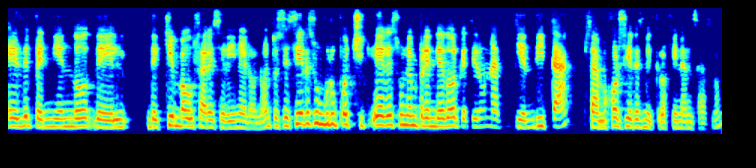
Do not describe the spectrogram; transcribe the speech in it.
es dependiendo de, de quién va a usar ese dinero, ¿no? Entonces, si eres un grupo, eres un emprendedor que tiene una tiendita, sea, a lo mejor si eres microfinanzas, ¿no?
